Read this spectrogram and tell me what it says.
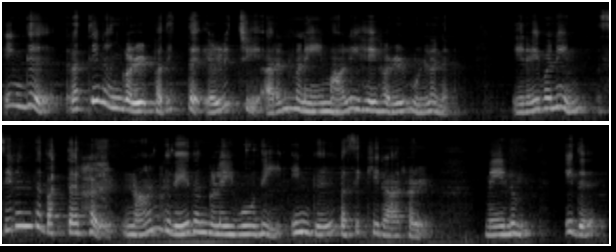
இங்கு ரத்தினங்கள் பதித்த எழுச்சி அரண்மனை மாளிகைகள் உள்ளன. இறைவனின் சிறந்த பக்தர்கள் நான்கு வேதங்களை ஓதி இங்கு வசிக்கிறார்கள். மேலும் இது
